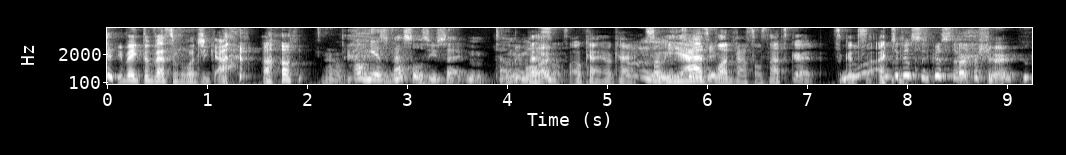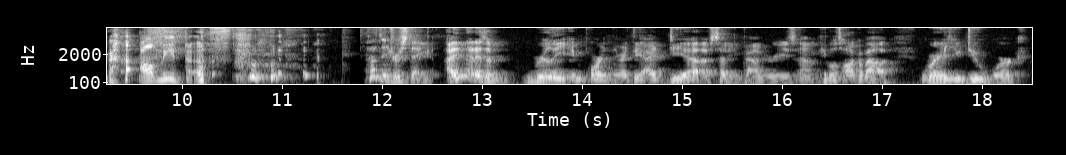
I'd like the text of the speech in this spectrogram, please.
you make the best with what you got. Um, oh. he has vessels. You say? Hmm, tell me more. Vessels. Okay, okay. Mm, so he has blood vessels. That's good. It's a good hmm, sign. It's a good, it's a good start for sure. I'll need those. That's interesting. I think that is a really important thing, right? The idea of setting boundaries. Um, people talk about where you do work.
